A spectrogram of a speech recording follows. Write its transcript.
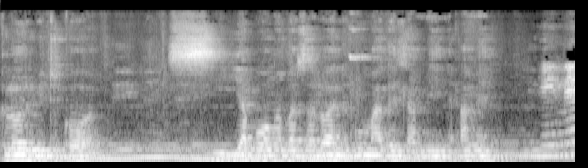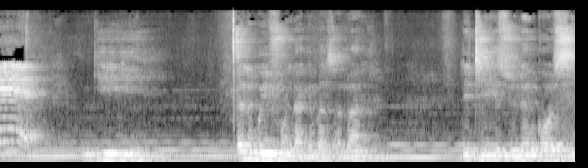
Glory be to God. Siyabonga bazalwane kumake Dlamini. Amen. amen Ngicela ukuyifunda ke bazalwane. Lithi izwi lenkosi.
